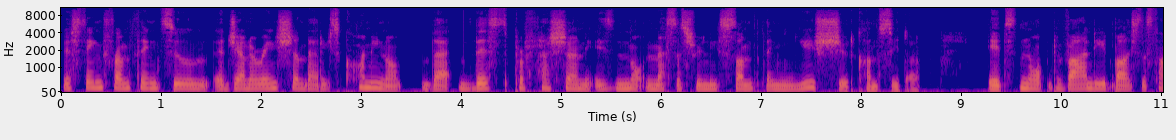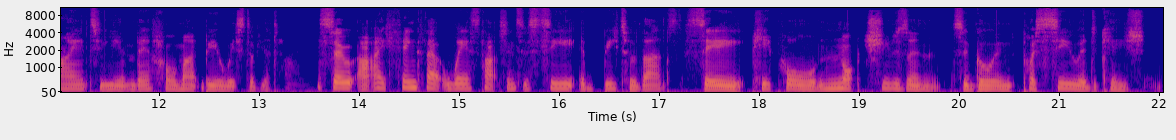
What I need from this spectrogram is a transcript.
you're saying something to a generation that is coming up that this profession is not necessarily something you should consider. It's not valued by society and therefore might be a waste of your time. So I think that we're starting to see a bit of that, say people not choosing to go and pursue education.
